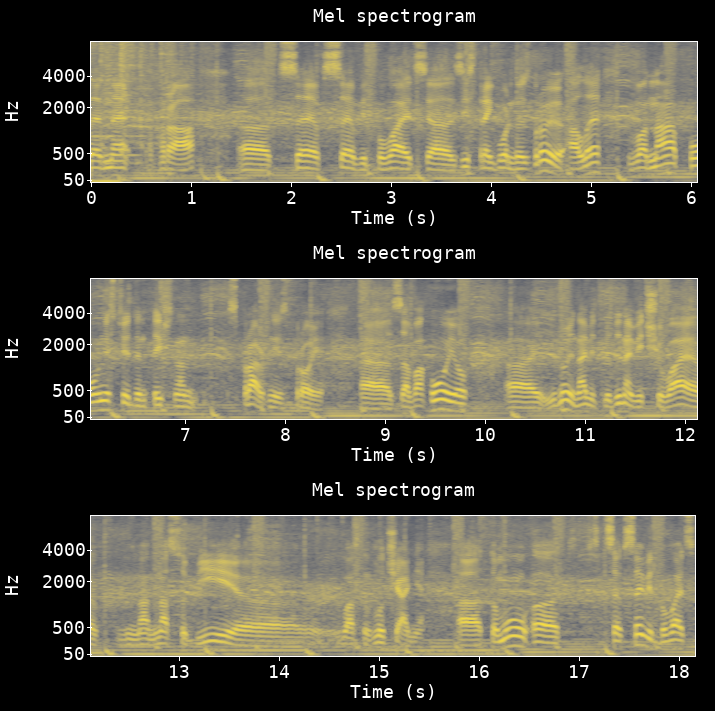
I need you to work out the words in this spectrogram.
Це не гра. Е, Це все відбувається зі страйкбольною зброєю, але вона повністю ідентична справжній зброї Е, за вагою. е, Ну і навіть людина відчуває на, собі власне влучання. Тому це все відбувається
